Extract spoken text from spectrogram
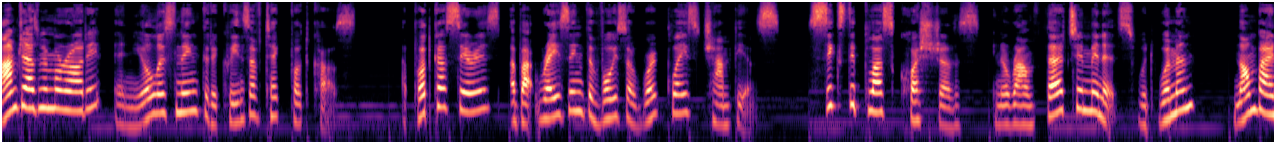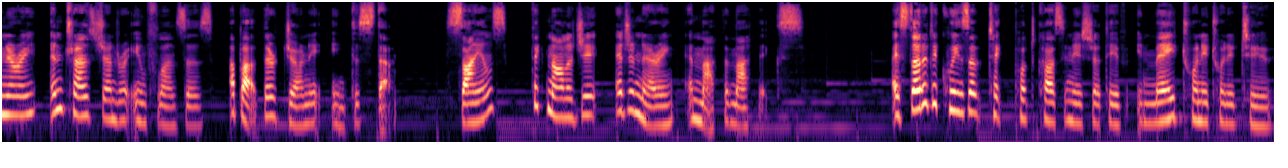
I'm Jasmine Moradi, and you're listening to the Queens of Tech podcast, a podcast series about raising the voice of workplace champions. 60 plus questions in around 30 minutes with women, non binary, and transgender influencers about their journey into STEM science, technology, engineering, and mathematics. I started the Queens of Tech podcast initiative in May 2022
